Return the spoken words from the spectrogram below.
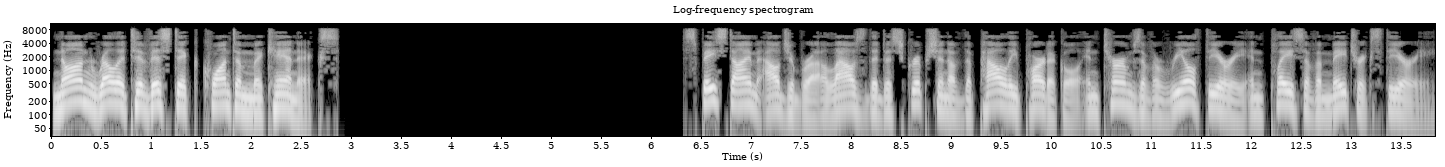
Non-relativistic quantum mechanics. Spacetime algebra allows the description of the Pauli particle in terms of a real theory in place of a matrix theory.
